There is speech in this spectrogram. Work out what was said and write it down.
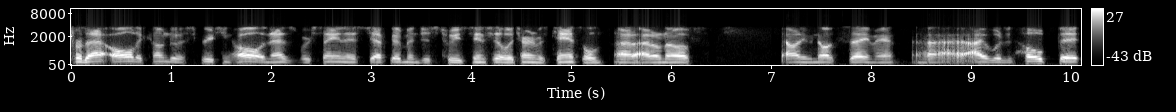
for that all to come to a screeching halt. And as we're saying this, Jeff Goodman just tweets the NCAA tournament was canceled. I, I don't know if I don't even know what to say, man. Uh, I would hope that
